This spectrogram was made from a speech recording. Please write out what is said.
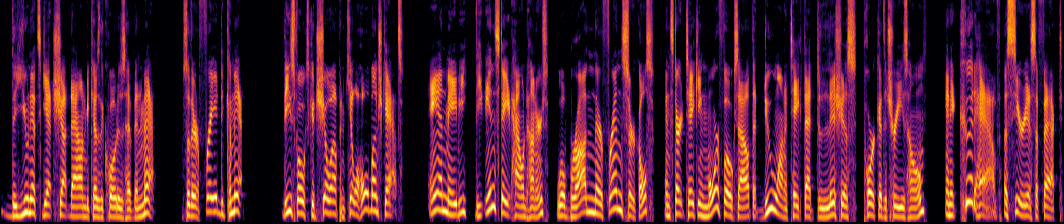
the units get shut down because the quotas have been met. So they're afraid to commit. These folks could show up and kill a whole bunch of cats. And maybe the in state hound hunters will broaden their friend circles and start taking more folks out that do want to take that delicious pork of the trees home and it could have a serious effect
